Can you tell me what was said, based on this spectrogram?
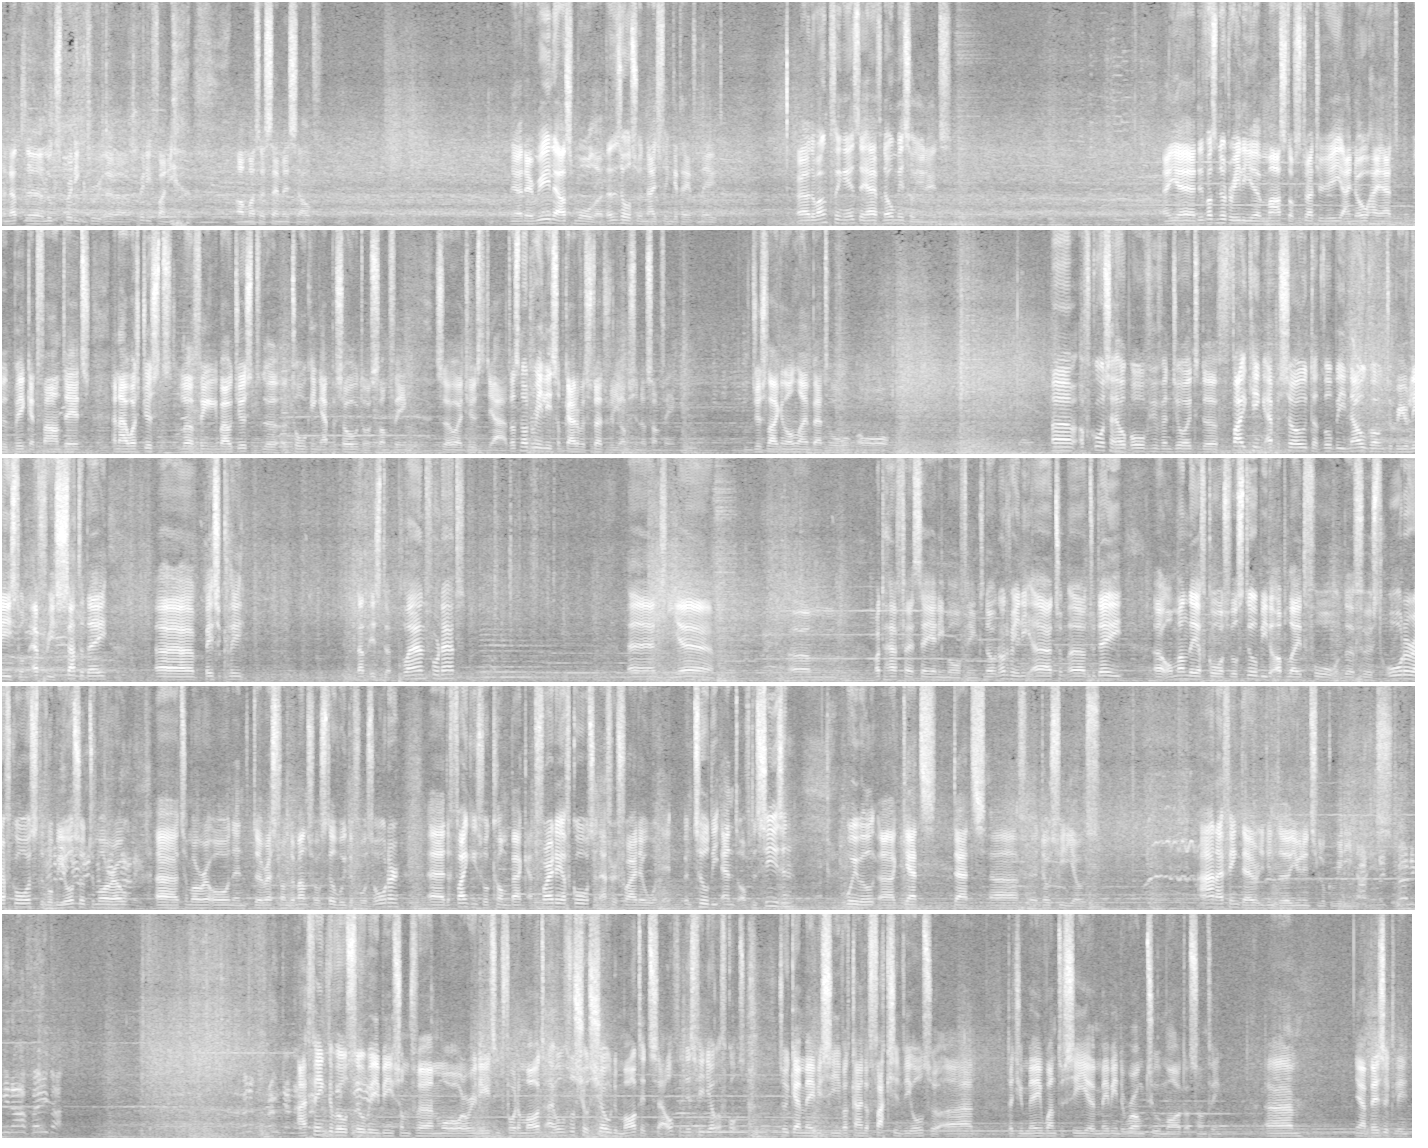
And that uh, looks pretty uh, pretty funny I must I say myself. Yeah they really are smaller. That is also a nice thing that they have made. Uh, the one thing is they have no missile units and yeah, this was not really a master of strategy. I know I had the big advantage and I was just thinking about just the, a talking episode or something. So I just, yeah, it was not really some kind of a strategy option or something. Just like an online battle or... Uh, of course, I hope all of you have enjoyed the Viking episode that will be now going to be released on every Saturday. Uh, basically, that is the plan for that. And yeah, um, what to have uh, say any more things? No, not really. Uh, to, uh, today, uh, on Monday, of course, will still be the upload for the first order. Of course, that will be also tomorrow. uh, tomorrow on, and the rest from the month will still be the First Order. Uh, the Vikings will come back at Friday, of course, and every Friday until the end of the season, we will uh, get that uh, those videos. And I think the, the units look really nice. I think there will still be, be some uh, more releasing for the mod. I will also show the mod itself in this video, of course. So you can maybe see what kind of faction we also uh, that you may want to see uh, maybe in the Rome 2 mod or something. Um, yeah, basically.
